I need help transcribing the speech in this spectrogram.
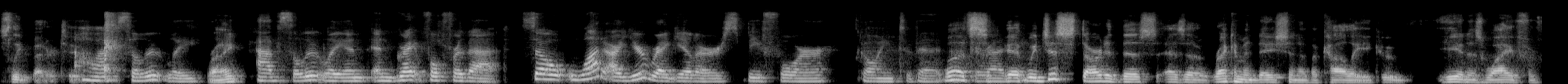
sleep better too. Oh, absolutely. Right? Absolutely. And and grateful for that. So what are your regulars before going to bed? Well, it's it, we just started this as a recommendation of a colleague who he and his wife have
